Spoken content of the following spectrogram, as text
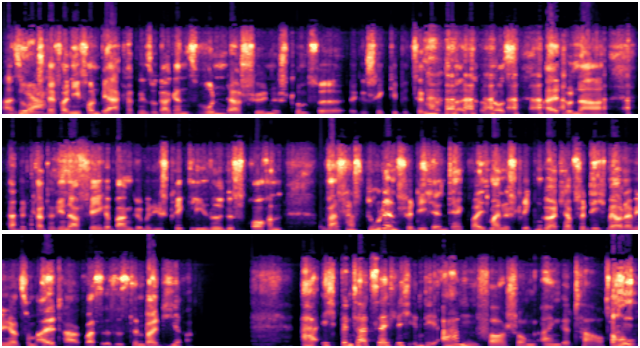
Also ja. Stefanie von Berg hat mir sogar ganz wunderschöne Strümpfe äh, geschickt, die Bezirksleiterin aus Altona. Ich habe mit Katharina Fegebank über die Strickliesel gesprochen. Was hast du denn für dich entdeckt? Weil ich meine, Stricken gehört ja für dich mehr oder weniger zum Alltag. Was ist es denn bei dir? Ah, ich bin tatsächlich in die Ahnenforschung eingetaucht. Oh.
